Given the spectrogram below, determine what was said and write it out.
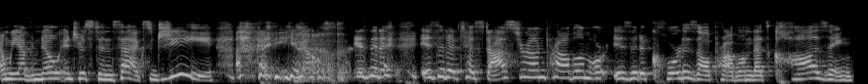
and we have no interest in sex. Gee you know is it a is it a testosterone problem or is it a cortisol problem that's causing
